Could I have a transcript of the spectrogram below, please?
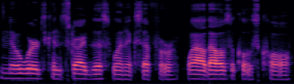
No words can describe this one except for, wow, that was a close call.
